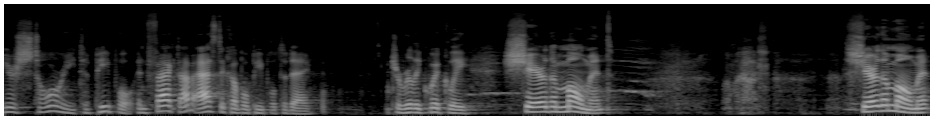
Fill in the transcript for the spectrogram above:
your story to people. In fact, I've asked a couple people today to really quickly share the moment. Oh my gosh. Share the moment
